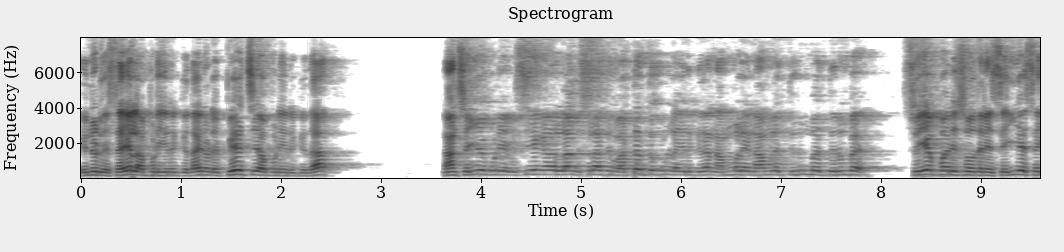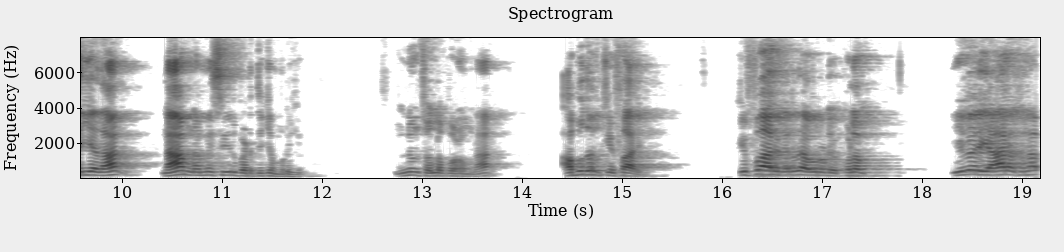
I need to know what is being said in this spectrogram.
என்னுடைய செயல் அப்படி இருக்குதா? என்னுடைய பேச்சு அப்படி இருக்குதா? நான் செய்யக்கூடிய விஷயங்கள் எல்லாம் இஸ்லாத்தின் வட்டத்துக்குள்ள இருக்குதா? நம்மளை நாமளே திரும்ப திரும்ப சுய பரிசோதனை செய்ய செய்ய தான் நாம் நம்மை சீர்படுத்திக்க முடியும். இன்னும் சொல்ல போனோம்னா அபுதல் கிஃபாரி. கிஃபாருங்கிறது அவருடைய குலம். இவர் யாரை சொன்னா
